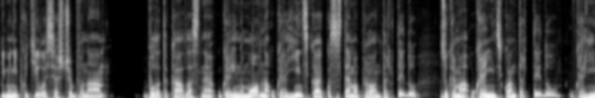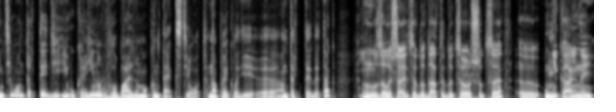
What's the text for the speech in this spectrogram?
і мені б хотілося, щоб вона була така власне україномовна, українська екосистема про Антарктиду, зокрема українську Антарктиду, українців у Антарктиді і Україну в глобальному контексті. От на прикладі е, Антарктиди, так ну залишається додати до цього, що це е, унікальний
